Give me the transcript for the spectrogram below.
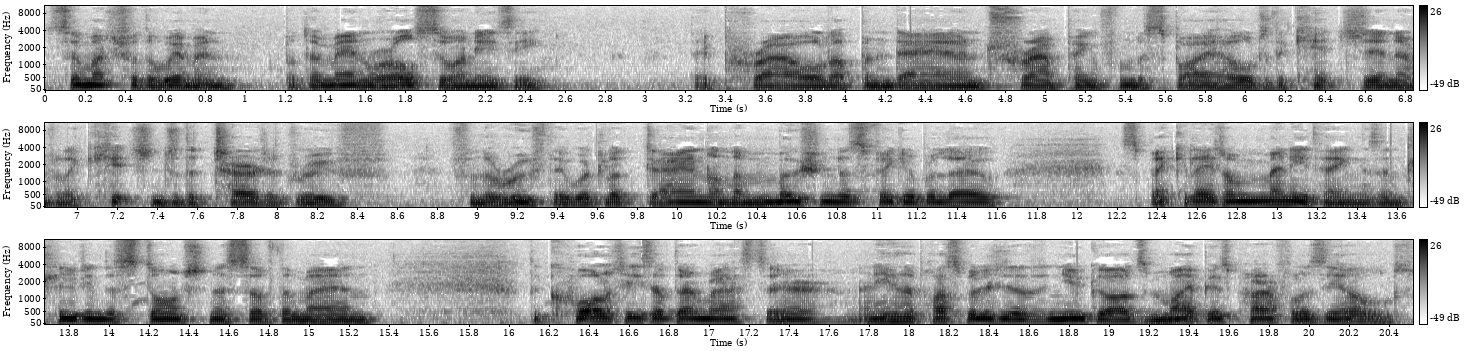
So much for the women, but the men were also uneasy. They prowled up and down, tramping from the spy hole to the kitchen, and from the kitchen to the turreted roof. From the roof they would look down on the motionless figure below, speculate on many things, including the staunchness of the man, the qualities of their master, and even the possibility that the new gods might be as powerful as the old.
